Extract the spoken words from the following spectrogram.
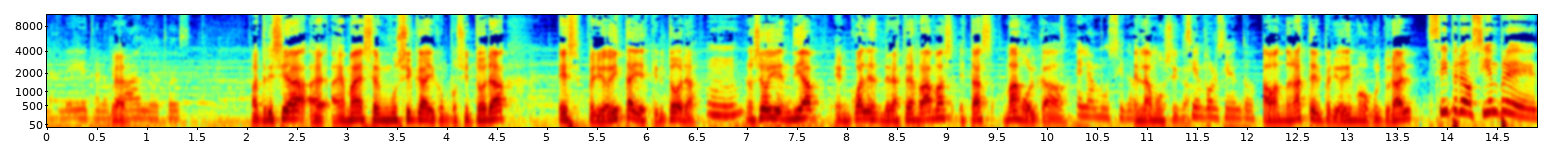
las letras, los Claro. cambios, todo eso. Patricia, además de ser música y compositora, es periodista y escritora. Mm, No sé hoy en día en cuál de las tres ramas estás más volcada. en la música. En la música. 100%. ¿Abandonaste el periodismo cultural? Sí, pero siempre,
